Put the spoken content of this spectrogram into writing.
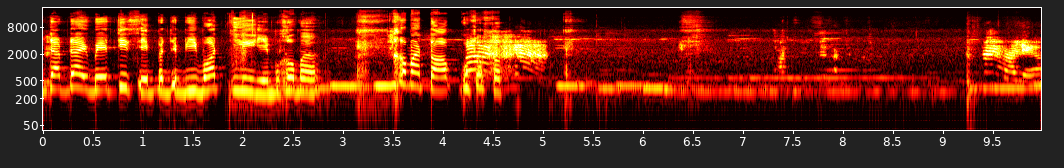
กูจำได้เบสที่สิบมันจะมีบอสจีเหลี่ยมเข้ามา เข้ามาตอกกูสดให้มาแล้ว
